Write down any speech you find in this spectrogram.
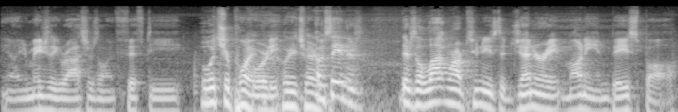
You know your major league roster is only 50. Well, what's your point? 40. What are you trying to? I'm saying there's there's a lot more opportunities to generate money in baseball.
